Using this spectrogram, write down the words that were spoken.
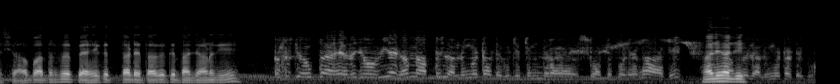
ਅੱਛਾ ਬਾਦਰ ਫਿਰ ਪੈਸੇ ਕਿ- ਤੁਹਾਡੇ ਤੱਕ ਕਿੱਦਾਂ ਜਾਣਗੇ? ਜੋ ਪੈਸੇ ਦਾ ਜੋ ਵੀ ਹੈਗਾ ਮੈਂ ਆਪੇ ਲਾ ਲੂੰਗਾ ਤੁਹਾਡੇ ਕੋਲ ਜਿੱਦਣ ਮੇਰਾ ਸਵਾਦ ਬਣਿਆ ਨਾ ਆ ਕੇ ਹਾਂਜੀ ਹਾਂਜੀ। ਆਪੇ ਲਾ ਲੂੰਗਾ ਤੁਹਾਡੇ ਕੋਲ।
